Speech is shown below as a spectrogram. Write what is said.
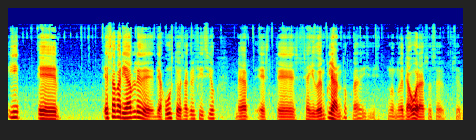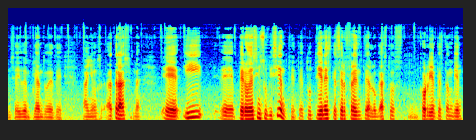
y eh, esa variable de, ajuste o de sacrificio este, se ha ido empleando, no, es de ahora, eso se, ha ido empleando desde años atrás, y, pero es insuficiente. Tú tienes que hacer frente a los gastos corrientes también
